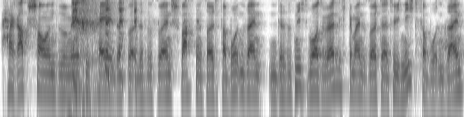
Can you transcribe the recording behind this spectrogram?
herabschauend so mäßig, hey, das, soll, das ist so ein Schwachsinn, es sollte verboten sein. Das ist nicht wortwörtlich gemeint, es sollte natürlich nicht verboten sein.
